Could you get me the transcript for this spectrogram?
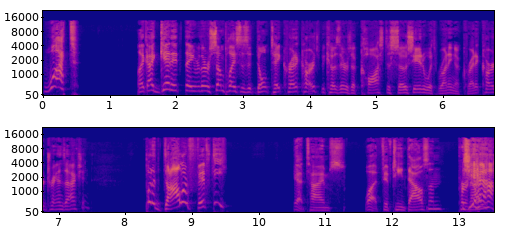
what? Like I get it. They, there are some places that don't take credit cards because there's a cost associated with running a credit card transaction. But a dollar fifty? yeah, times what fifteen thousand per yeah, night.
